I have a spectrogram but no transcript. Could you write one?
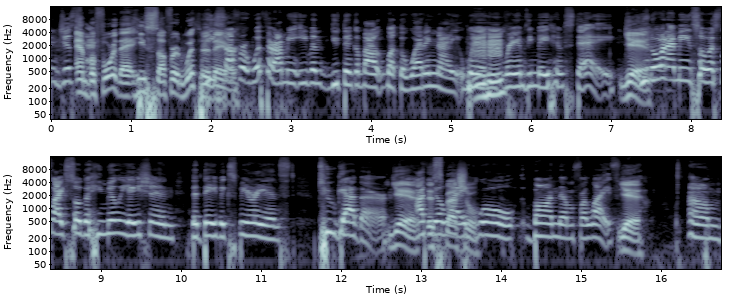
and just and before that, he suffered with her he there. suffered with her. I mean, even you think about what the wedding night when Ramsay made him stay. Mm-hmm. Yeah. you know what I mean. So it's like so the humiliation that they've experienced together. Yeah, I it's feel special. like will bond them for life. yeah. Um,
